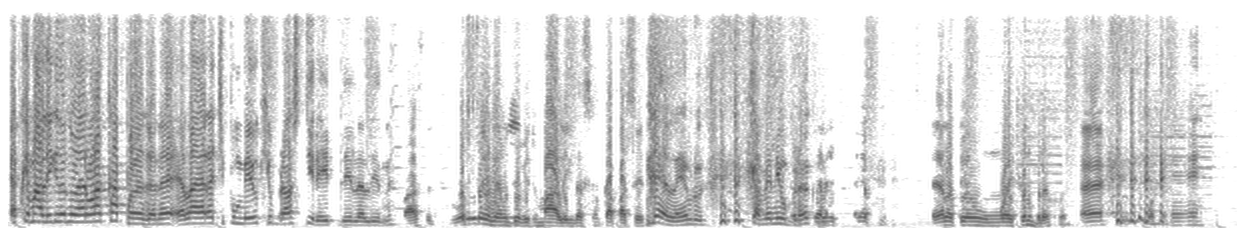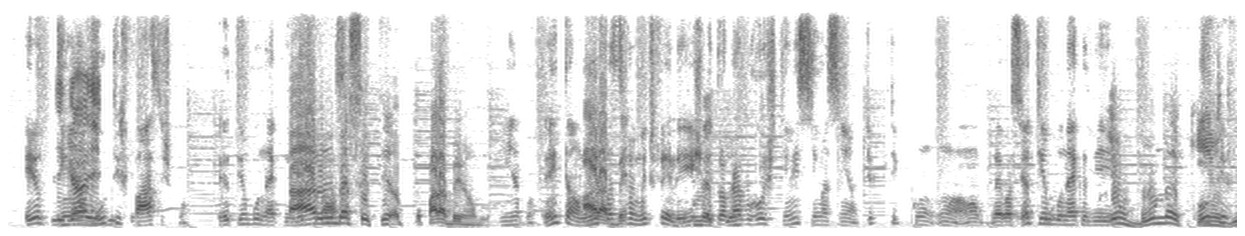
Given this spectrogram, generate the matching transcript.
É porque Maligna não era uma capanga, né? Ela era tipo meio que o braço direito dele ali, né? Basta. Vocês lembram de ter visto Maligna sem um capacete? É, lembro. Cabelinho branco. Ela, ela- ela tem um moicano branco. velho. É. É. Eu tinha multifaces, pô. Eu tinha um boneco de Caramba, você tinha. Pô, Parabéns, Romulo. Tinha, pô. Então, minha Parabéns. infância foi muito feliz. Eu trocava o rostinho em cima, assim, ó. Tipo, tipo com um, um negocinho. Eu tinha um boneco de. E um bonequinho de.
